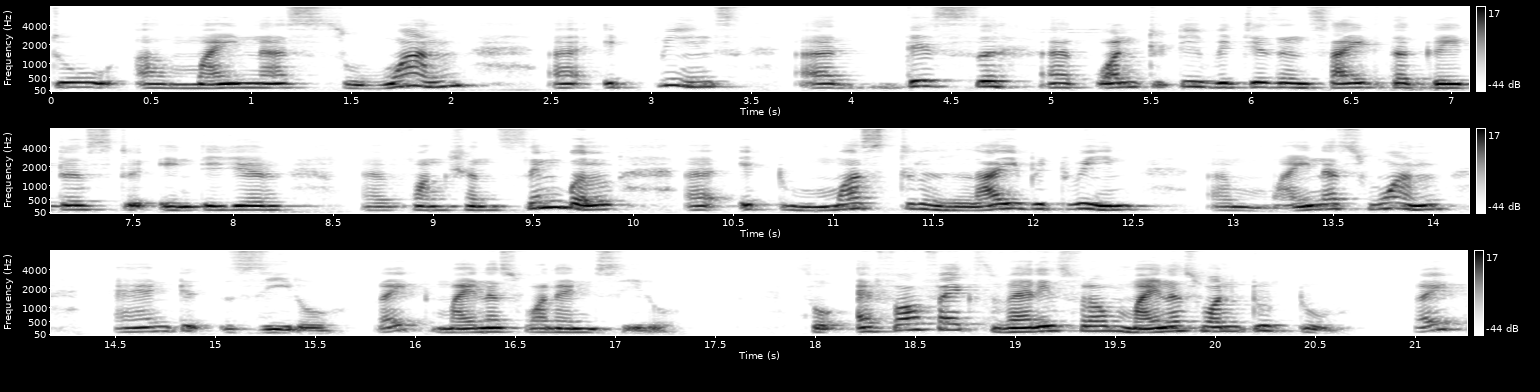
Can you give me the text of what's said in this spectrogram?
to uh, minus 1 uh, it means uh, this quantity which is inside the greatest integer function symbol, it must lie between minus 1 and 0, right? Minus 1 and 0. So f of x varies from minus 1 to 2, right?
